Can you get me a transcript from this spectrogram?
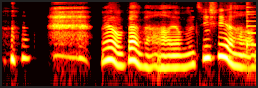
没有办法啊，我们继续哈、天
